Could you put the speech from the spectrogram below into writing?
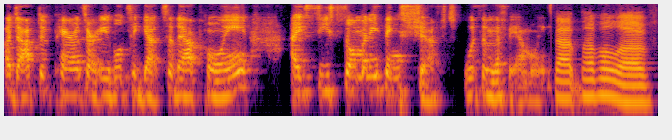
adoptive parents are able to get to that point, I see so many things shift within the family. That level of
